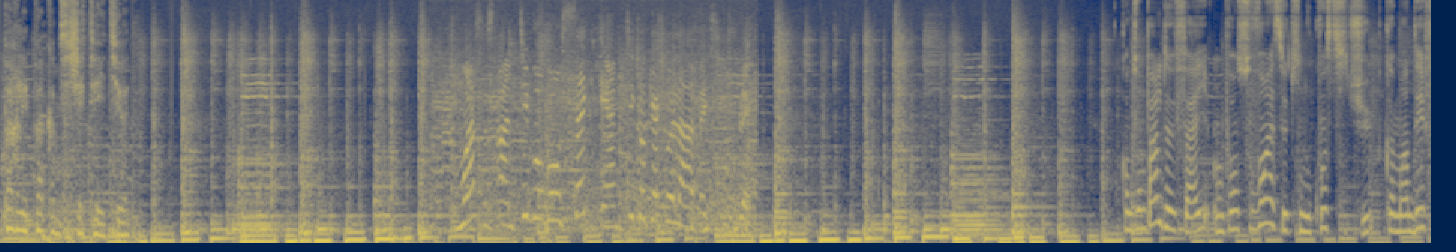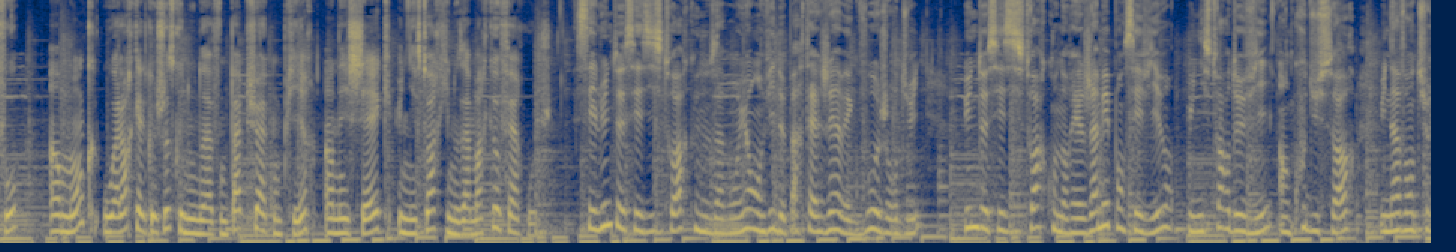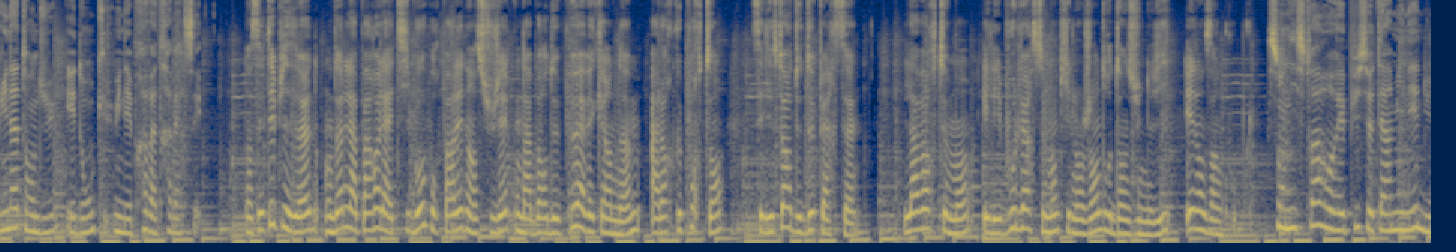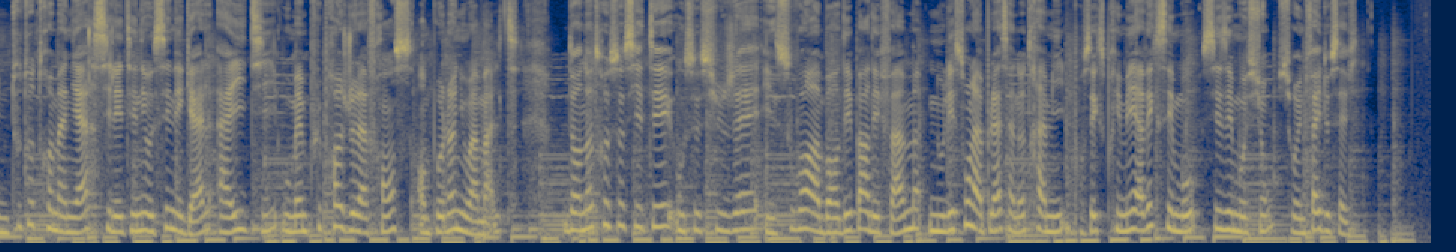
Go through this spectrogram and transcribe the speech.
parlez pas comme si j'étais idiote. Moi, ce sera un petit bonbon sec et un petit Coca-Cola avec, s'il vous plaît. Quand on parle de failles, on pense souvent à ce qui nous constitue, comme un défaut, un manque ou alors quelque chose que nous n'avons pas pu accomplir, un échec, une histoire qui nous a marqué au fer rouge. C'est l'une de ces histoires que nous avons eu envie de partager avec vous aujourd'hui. Une de ces histoires qu'on n'aurait jamais pensé vivre, une histoire de vie, un coup du sort, une aventure inattendue et donc une épreuve à traverser. Dans cet épisode, on donne la parole à Thibaut pour parler d'un sujet qu'on aborde peu avec un homme, alors que pourtant, c'est l'histoire de deux personnes l'avortement et les bouleversements qu'il engendre dans une vie et dans un couple. Son histoire aurait pu se terminer d'une toute autre manière s'il était né au Sénégal, à Haïti ou même plus proche de la France, en Pologne ou à Malte. Dans notre société où ce sujet est souvent abordé par des femmes, nous laissons la place à notre ami pour s'exprimer avec ses mots, ses émotions sur une faille de sa vie.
